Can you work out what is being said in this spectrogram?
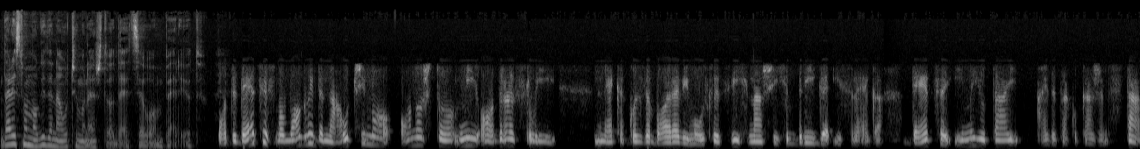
Da li smo mogli da naučimo nešto od dece u ovom periodu? Od dece smo mogli da naučimo ono što mi odrasli nekako zaboravimo usled svih naših briga i svega. Deca imaju taj ajde tako kažem, stav,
